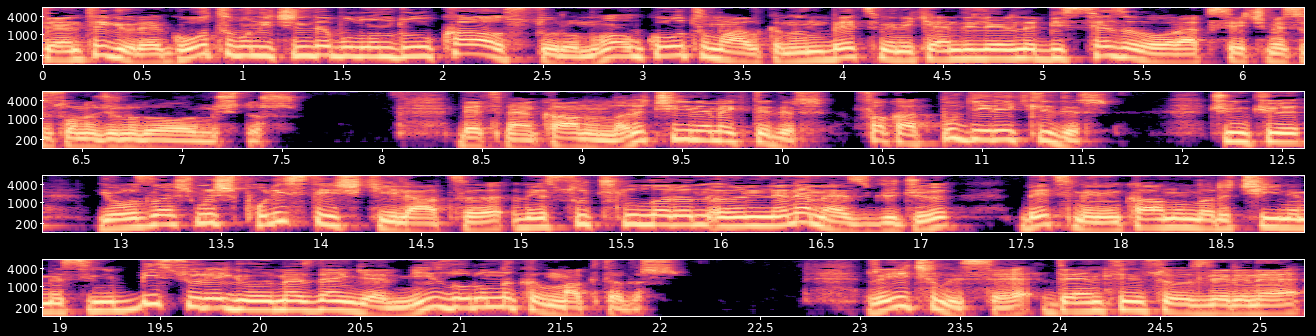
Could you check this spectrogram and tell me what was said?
Dent'e göre Gotham'ın içinde bulunduğu kaos durumu Gotham halkının Batman'i kendilerine bir Sezar olarak seçmesi sonucunu doğurmuştur. Batman kanunları çiğnemektedir. Fakat bu gereklidir. Çünkü yozlaşmış polis teşkilatı ve suçluların önlenemez gücü Batman'in kanunları çiğnemesini bir süre görmezden gelmeyi zorunlu kılmaktadır. Rachel ise Dent'in sözlerine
